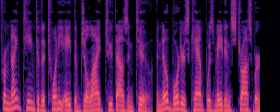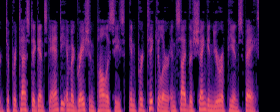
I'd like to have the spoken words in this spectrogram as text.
From 19 to 28 July 2002, a No Borders camp was made in Strasbourg to protest against anti-immigration policies, in particular inside the Schengen European space.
